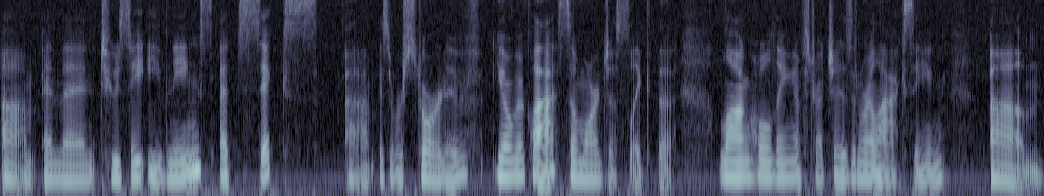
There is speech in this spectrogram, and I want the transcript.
Um, and then Tuesday evenings at six um, is a restorative yoga class. So more just like the long holding of stretches and relaxing. Um,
